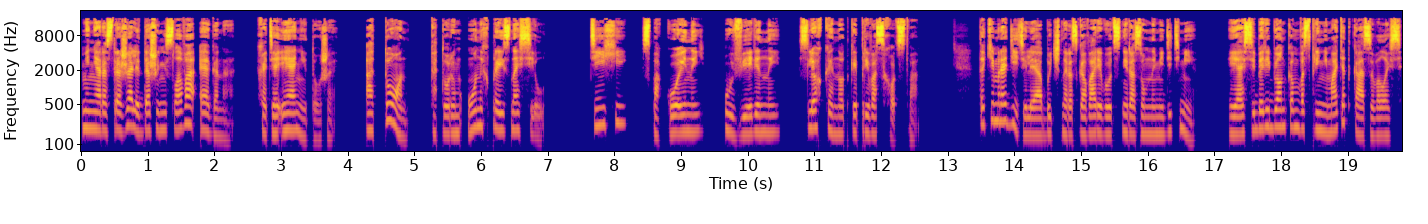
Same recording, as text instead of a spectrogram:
Меня раздражали даже не слова Эгона, хотя и они тоже, а тон, которым он их произносил. Тихий, спокойный, уверенный, с легкой ноткой превосходства. Таким родители обычно разговаривают с неразумными детьми. Я себя ребенком воспринимать отказывалась.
